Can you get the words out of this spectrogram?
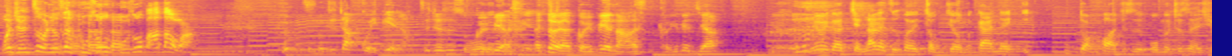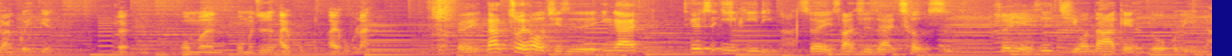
完全这完全在胡说 胡说八道啊。什么就叫诡辩啊？这就是所谓的诡辩。哎，对啊，诡辩啊，诡辩家。用一个简单的词汇总结我们刚才那一一段话，就是我们就是很喜欢诡辩。对，我们我们就是爱胡爱胡乱。对，那最后其实应该因为是 EP 零嘛，所以算是在测试，所以也是期望大家给很多回应啊。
